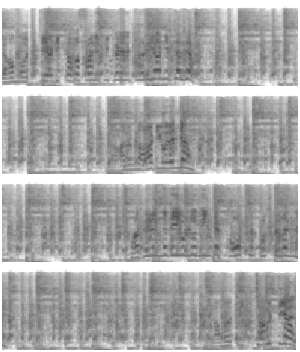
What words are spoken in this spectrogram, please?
എല്ലാം ഒറ്റയടിക്ക് അവസാനിപ്പിക്കാൻ എനിക്ക് അറിയാഞ്ഞിട്ടല്ല ഞാനൊന്ന് ആടി ഉലഞ്ഞാൽ തകരുന്നതേയുള്ളൂ നിന്റെ കോട്ട കൊത്തളങ്ങൾ അമർത്തി ചവിട്ടിയാൽ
